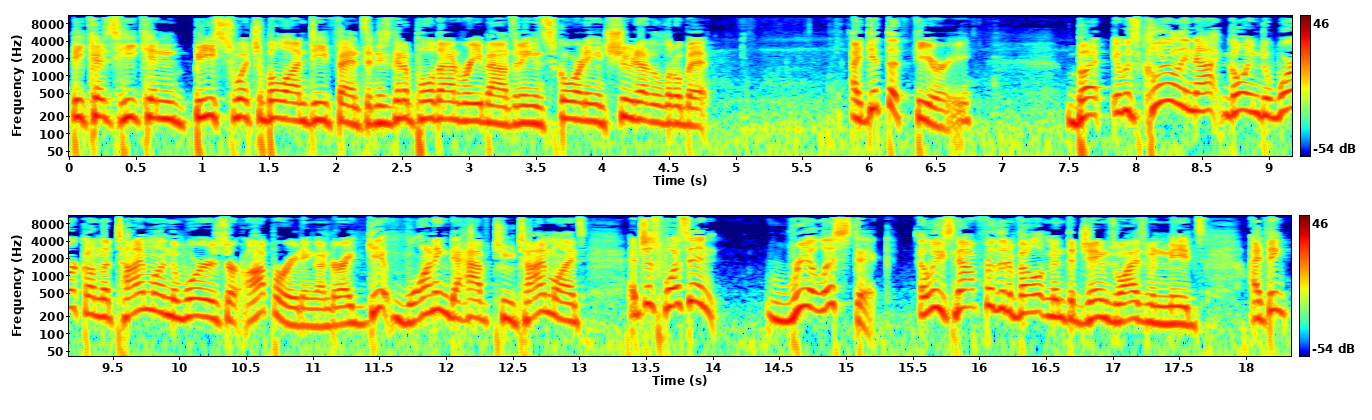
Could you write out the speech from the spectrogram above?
because he can be switchable on defense and he's going to pull down rebounds and he can score and he can shoot out a little bit. I get the theory, but it was clearly not going to work on the timeline the Warriors are operating under. I get wanting to have two timelines. It just wasn't realistic. At least not for the development that James Wiseman needs. I think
